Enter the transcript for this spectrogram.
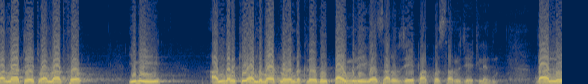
one naught eight one naught four ఇవి అందరికీ అందుబాటులో ఉండట్లేదు. టైమ్లీగా సర్వ్ చేయ పర్పస్ సర్వ్ చేయట్లేదు. దాన్ని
